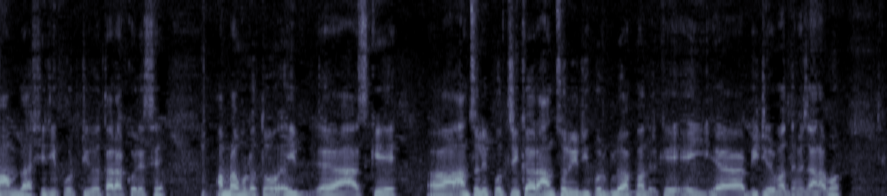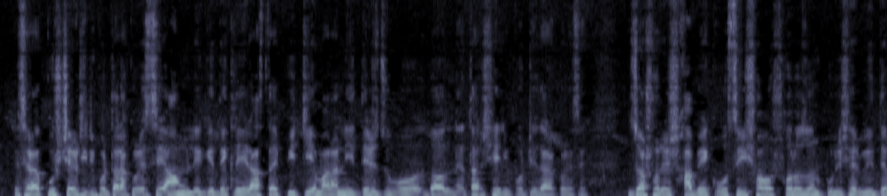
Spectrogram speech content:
মামলা, সেই রিপোর্টটিও তারা করেছে। আমরা মূলত এই আজকে আঞ্চলিক পত্রিকার আঞ্চলিক রিপোর্টগুলো আপনাদেরকে এই ভিডিওর মাধ্যমে জানাব। এছাড়া কুষ্টিয়ার রিপোর্ট তারা করেছে, আওয়ামী লীগকে দেখলেই রাস্তায় পিটিএ মারা নির্দেশ যুব দল নেতার, সেই রিপোর্টটি তারা করেছে। যশোরের সাবেক ওসি সহ ষোলো জন পুলিশের বিরুদ্ধে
